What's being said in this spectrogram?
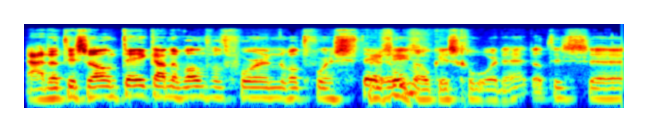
Ja, dat is wel een teken aan de wand wat voor een, wat voor een ster Precies. Ron ook is geworden. Hè? Dat, is, eh,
